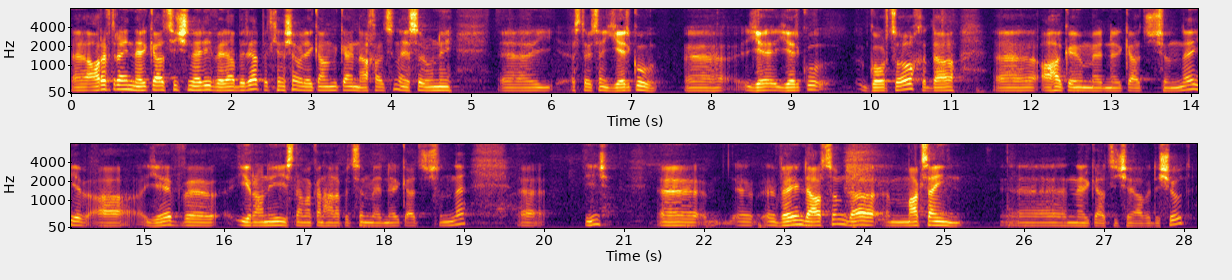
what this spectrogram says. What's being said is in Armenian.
Առևտրային ներկայացուցիչների վերաբերյալ պետք է նշեմ, որ էկոնոմիկայի նախարարությունը այսօր ունի ըստ էության երկու երկու գործող դա ԱՀԿ-ում մեր ներկայացությունն է եւ եւ Իրանի Իսլամական Հանրապետության մեր ներկայացությունն է ինչ վերին դարձում դա մաքսային ներկայացուցիչ է ավելի շուտ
